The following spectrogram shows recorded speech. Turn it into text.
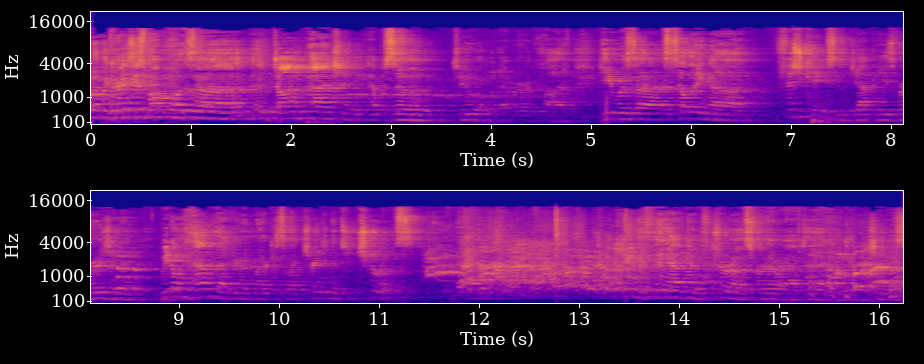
But the craziest moment was uh, Don Patch in episode two or whatever, five. He was uh, selling uh, fish cakes in the Japanese version, and we don't have that here in America, so I turned it into churros. And that became the thing after was churros forever. After that, I became a churros.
